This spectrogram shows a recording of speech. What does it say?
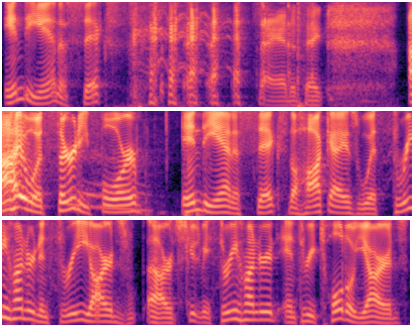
Indiana 6. Sorry, I had to take. Iowa 34, Indiana 6. The Hawkeyes with 303 yards, uh, or excuse me, 303 total yards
